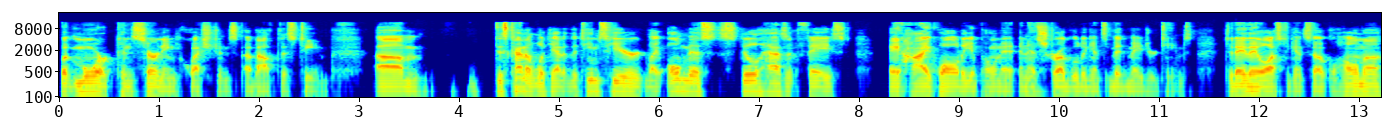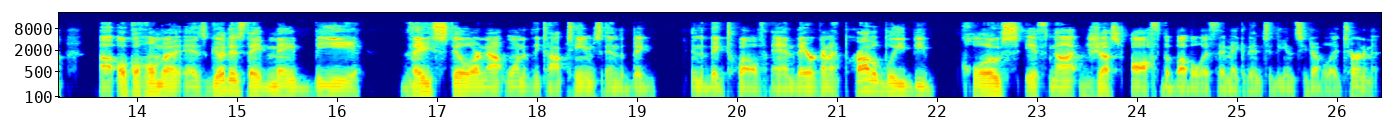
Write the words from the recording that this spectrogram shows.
but more concerning questions about this team. Um, just kind of look at it. The teams here, like Ole Miss, still hasn't faced a high quality opponent and has struggled against mid major teams. Today they mm-hmm. lost against Oklahoma. Uh, Oklahoma, as good as they may be, they still are not one of the top teams in the Big in the Big 12, and they are going to probably be close, if not just off the bubble, if they make it into the NCAA tournament.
